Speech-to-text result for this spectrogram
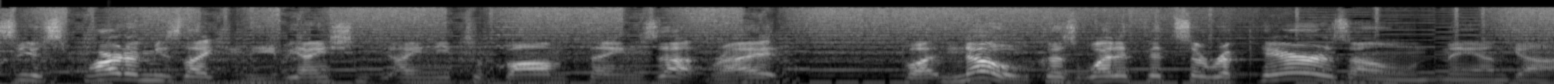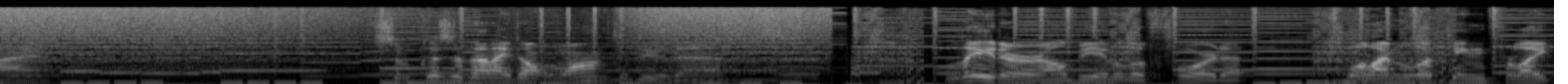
See, it's part of me is like, maybe I should, I need to bomb things up, right? But no, because what if it's a repair zone man guy? So because of that, I don't want to do that. Later, I'll be able to afford it. While I'm looking for, like,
